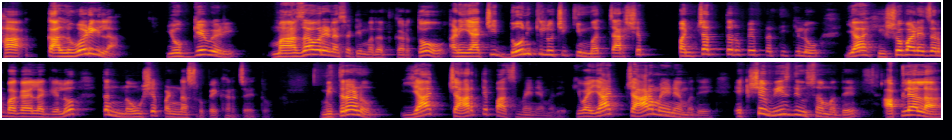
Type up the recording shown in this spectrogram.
हा कालवडीला योग्य वेळी माझावर येण्यासाठी मदत करतो आणि याची दोन किलोची किंमत चारशे पंच्याहत्तर रुपये प्रति किलो या हिशोबाने जर बघायला गेलो तर नऊशे पन्नास रुपये खर्च येतो. मित्रांनो या चार ते पाच महिन्यामध्ये किंवा या चार महिन्यामध्ये एकशे वीस दिवसामध्ये आपल्याला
